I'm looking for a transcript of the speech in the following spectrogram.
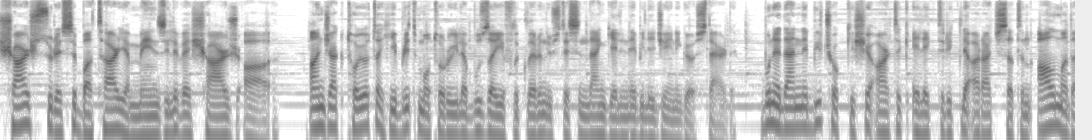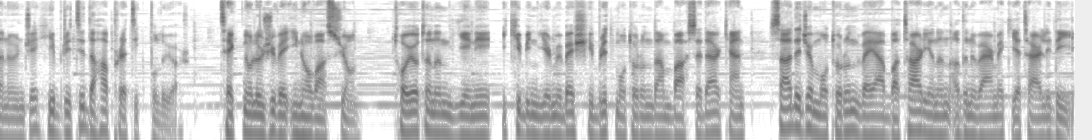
Şarj süresi, batarya menzili ve şarj ağı. Ancak Toyota hibrit motoruyla bu zayıflıkların üstesinden gelinebileceğini gösterdi. Bu nedenle birçok kişi artık elektrikli araç satın almadan önce hibriti daha pratik buluyor. Teknoloji ve inovasyon Toyota'nın yeni 2025 hibrit motorundan bahsederken sadece motorun veya bataryanın adını vermek yeterli değil.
